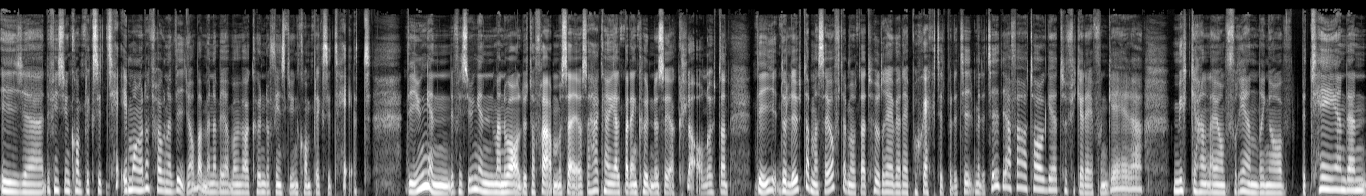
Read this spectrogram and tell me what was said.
i, eh, det finns ju en komplexitet. I många av de frågorna vi jobbar med när vi jobbar med våra kunder finns det ju en komplexitet. Det, är ingen, det finns ju ingen manual du tar fram och säger så här kan jag hjälpa den kunden så är jag klar. Utan det, då lutar man sig ofta mot att hur drev jag det projektet på det, med det tidigare företaget? Hur fick jag det att fungera? Mycket handlar ju om förändring av beteenden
